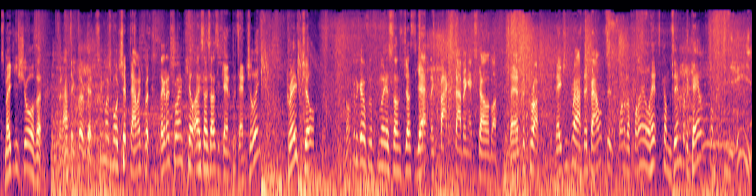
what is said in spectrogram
Just making sure that Fnatic don't get too much more chip damage, but they're going to try and kill Ice Ice Ice again, potentially. Grave Chill, not going to go for the Familiar Sons just yet. Like backstabbing Excalibur. There's the crush. Nature's Wrath, it bounces. One of the final hits comes in, but the Gale from EE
